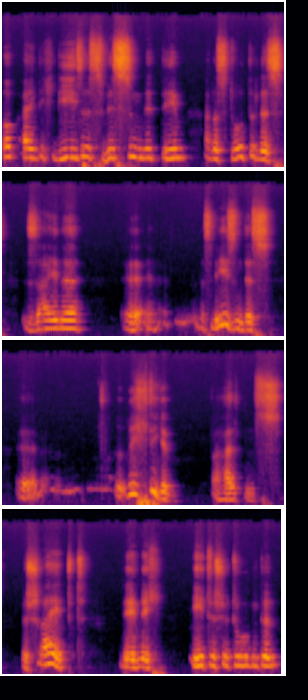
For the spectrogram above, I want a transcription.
ob eigentlich dieses Wissen, mit dem Aristoteles seine, äh, das Wesen des äh, richtigen Verhaltens beschreibt, nämlich ethische Tugenden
